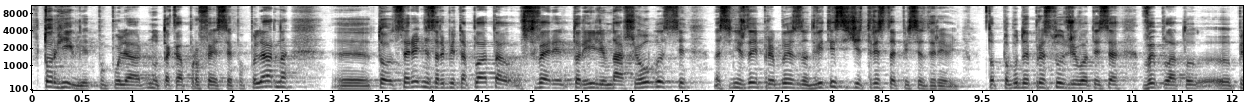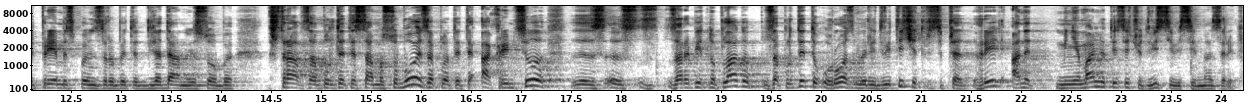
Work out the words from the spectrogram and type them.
в торгівлі популярна, ну така професія популярна, е, то середня заробітна плата в сфері торгівлі в нашій області на сьогоднішній день приблизно 2350 гривень. Тобто буде присуджуватися виплату, е, підприємець повинен зробити для даної особи, штраф заплатити само собою заплатити, а крім цього, заробітну плату заплатити у розмірі 2350 гривень, а не мінімально 1218 гривень.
